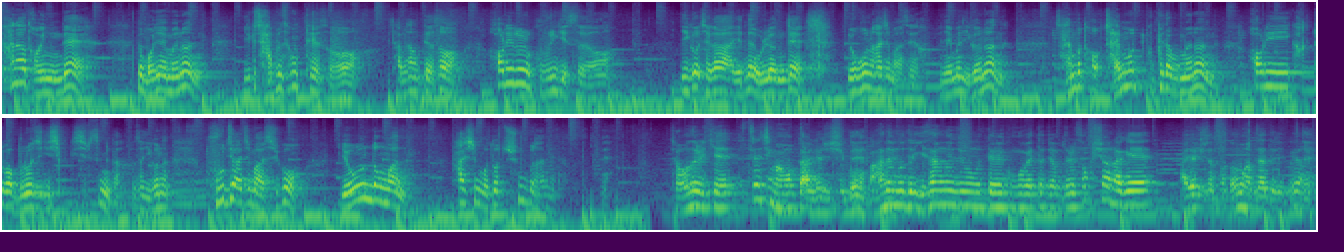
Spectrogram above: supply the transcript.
하나 더 있는데 뭐냐면은 이렇게 잡은 상태에서 잡은 상태에서 허리를 구부린 게 있어요 이거 제가 옛날에 올렸는데 요거는 하지 마세요. 왜냐면 이거는 잘못 허- 잘못 굽히다 보면은 허리 각도가 무너지기 쉽, 쉽습니다. 그래서 이거는 굳이 하지 마시고 요 운동만 하시는 것도 충분합니다. 네. 자 오늘 이렇게 스트레칭 방법도 알려주시고 네. 많은 분들이 이상근 증후 때문에 궁금했던 점들을 속 시원하게 알려주셔서 너무 감사드리고요. 네.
